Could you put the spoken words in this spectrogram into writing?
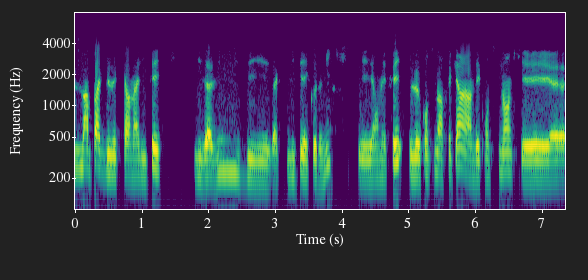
l'impact des externalités vis-à-vis des activités économiques. Et en effet, le continent africain est un des continents qui est euh,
